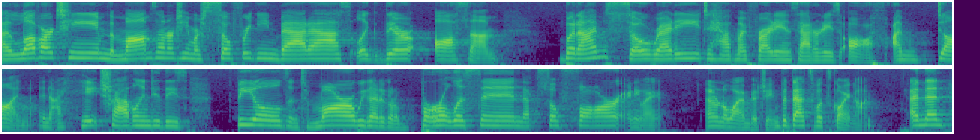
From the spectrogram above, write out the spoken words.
I love our team. The moms on our team are so freaking badass. Like they're awesome. But I'm so ready to have my Friday and Saturdays off. I'm done. And I hate traveling to these fields. And tomorrow we got to go to Burleson. That's so far. Anyway, I don't know why I'm bitching, but that's what's going on. And then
